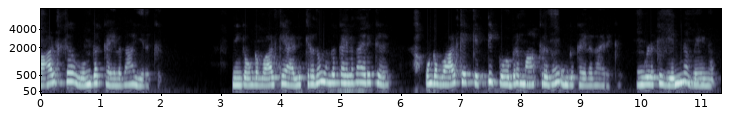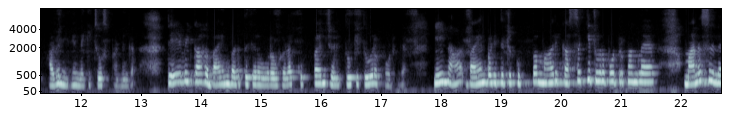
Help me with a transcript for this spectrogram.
வாழ்க்கை உங்கள் கையில் தான் இருக்குது நீங்கள் உங்கள் வாழ்க்கையை அழிக்கிறதும் உங்கள் கையில் தான் இருக்குது உங்கள் வாழ்க்கையை கெட்டி கோபுரமாக்குறதும் உங்கள் கையில் தான் இருக்குது உங்களுக்கு என்ன வேணும் அதை நீங்கள் இன்றைக்கி சூஸ் பண்ணுங்கள் தேவைக்காக பயன்படுத்துகிற உறவுகளை குப்பைன்னு சொல்லி தூக்கி தூர போடுங்க. ஏன்னா பயன்படுத்திட்டு குப்பை மாதிரி கசக்கி தூர போட்டிருப்பாங்களே. மனசில்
